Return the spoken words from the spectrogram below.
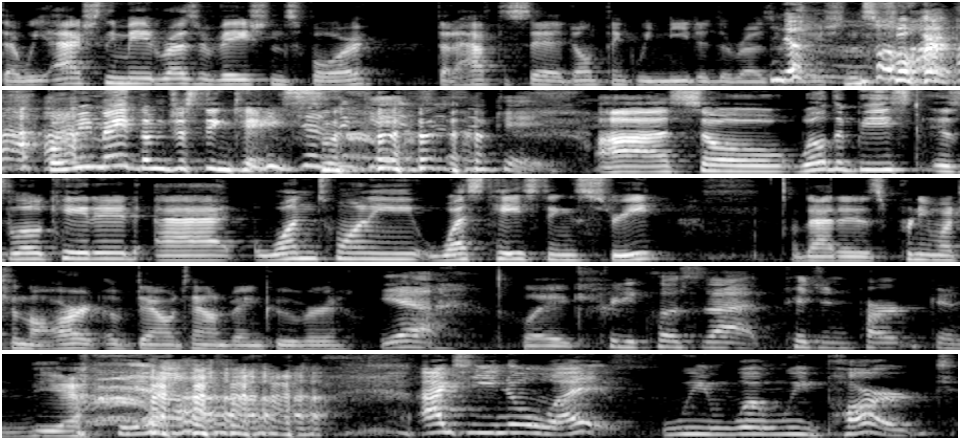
that we actually made reservations for. That I have to say, I don't think we needed the reservations for, but we made them just in case. Just in case, just in case. Uh, so Wildebeest is located at 120 West Hastings Street. That is pretty much in the heart of downtown Vancouver. Yeah, Like, pretty close to that Pigeon Park and yeah, yeah. Actually, you know what? We when we parked,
